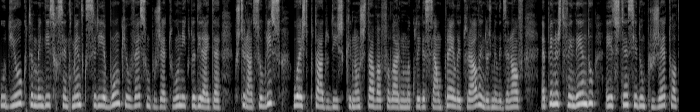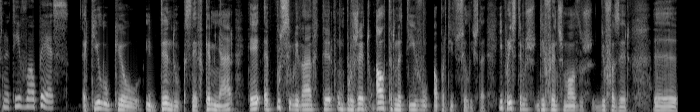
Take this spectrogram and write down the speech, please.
o Diogo também disse recentemente que seria bom que houvesse um projeto único da direita. Questionado sobre isso, o ex-deputado diz que não estava a falar numa coligação pré-eleitoral em 2019, apenas defendendo a existência de um projeto alternativo ao PS aquilo que eu entendo que se deve caminhar é a possibilidade de ter um projeto alternativo ao Partido Socialista. E por isso temos diferentes modos de o fazer. Uh,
